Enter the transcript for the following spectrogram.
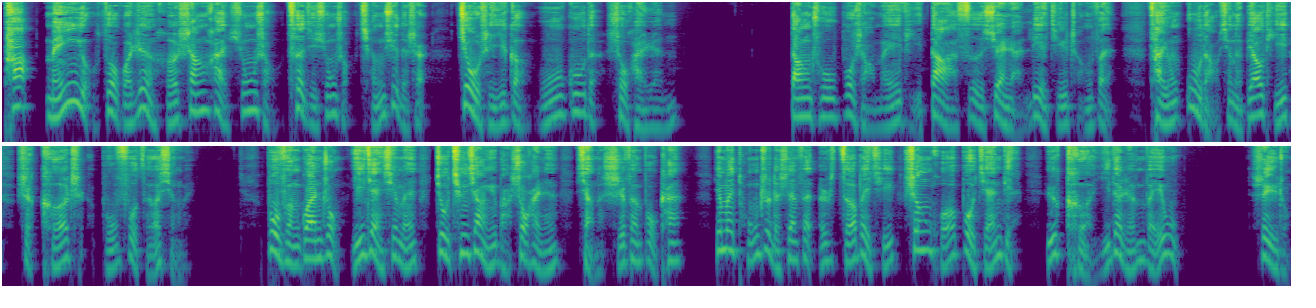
他没有做过任何伤害凶手、刺激凶手情绪的事儿，就是一个无辜的受害人。当初不少媒体大肆渲染猎奇成分，采用误导性的标题，是可耻的不负责行为。部分观众一见新闻就倾向于把受害人想得十分不堪，因为同志的身份而责备其生活不检点，与可疑的人为伍，是一种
